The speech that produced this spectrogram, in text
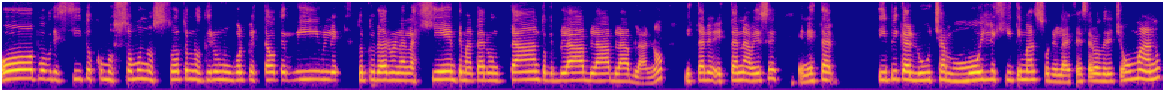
oh, pobrecitos, como somos nosotros, nos dieron un golpe de Estado terrible, torturaron a la gente, mataron tanto, que bla, bla, bla, bla, ¿no? Y están, están a veces en esta típica lucha muy legítima sobre la defensa de los derechos humanos,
